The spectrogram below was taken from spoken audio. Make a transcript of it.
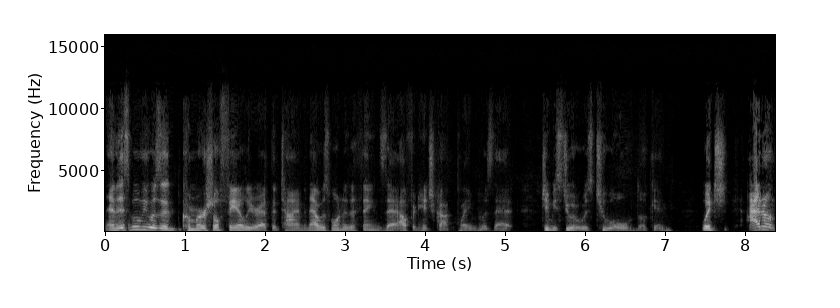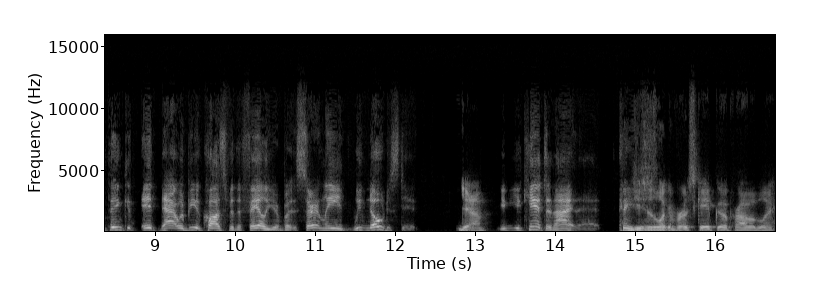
And this movie was a commercial failure at the time, and that was one of the things that Alfred Hitchcock claimed was that Jimmy Stewart was too old looking. Which I don't think it that would be a cause for the failure, but certainly we've noticed it. Yeah. You, you can't deny that. I think he's just looking for a scapegoat, probably.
